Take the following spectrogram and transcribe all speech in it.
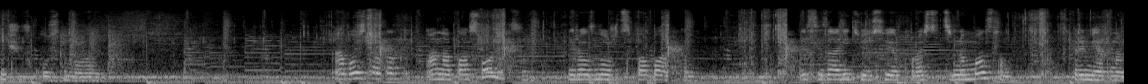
Очень вкусно бывает. А после того, как она посолится и разложится по банкам, если залить ее сверху растительным маслом, примерно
